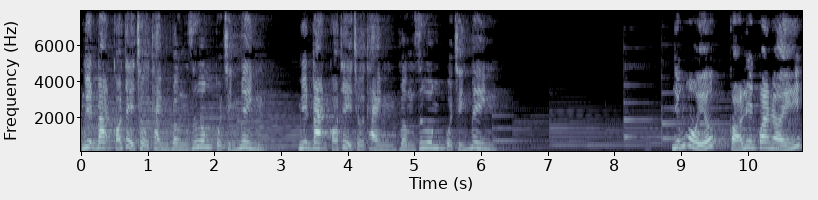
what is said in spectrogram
nguyện bạn có thể trở thành vầng dương của chính mình nguyện bạn có thể trở thành vầng dương của chính mình những hồi ức có liên quan ấy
